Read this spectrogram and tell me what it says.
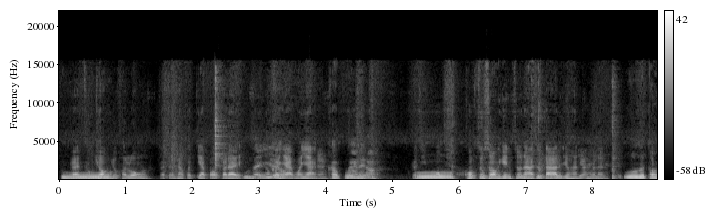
โอ้ก็ทุกช่องอยู่เขาลงก็จะเฮาก็เก็บเอาก็ได้เฮาก็ยากมายากครับผมก็สิครบครบทุกช่องเห็นสุหน้าสุตาเลยอยู่หั่นมื้อนั้น โอ้ก็ต้อง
